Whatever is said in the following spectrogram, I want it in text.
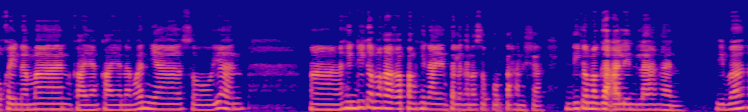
okay naman, kayang-kaya naman niya. So, yan. Uh, hindi ka makakapanghinayang talaga na suportahan siya. Hindi ka mag-aalinlangan. Di ba?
